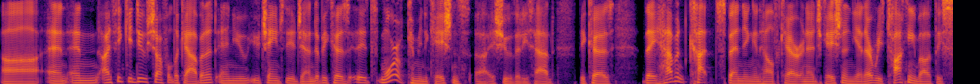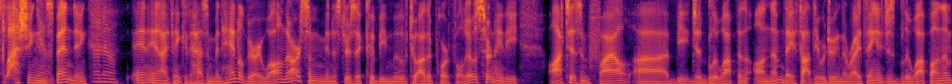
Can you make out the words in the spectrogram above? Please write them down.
Uh, and and I think you do shuffle the cabinet and you you change the agenda because it's more of a communications uh, issue that he's had because they haven't cut spending in healthcare and education and yet everybody's talking about the slashing in spending. I know. And, and I think it hasn't been handled very well. And there are some ministers that could be moved to other portfolios. Certainly the autism file uh, be, just blew up on them. They thought they were doing the right thing and it just blew up on them.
